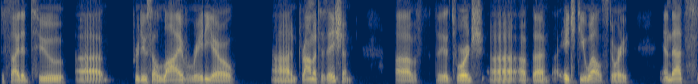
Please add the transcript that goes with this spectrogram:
decided to uh, produce a live radio uh, dramatization of the George uh, of the H.G. Wells story, and that's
